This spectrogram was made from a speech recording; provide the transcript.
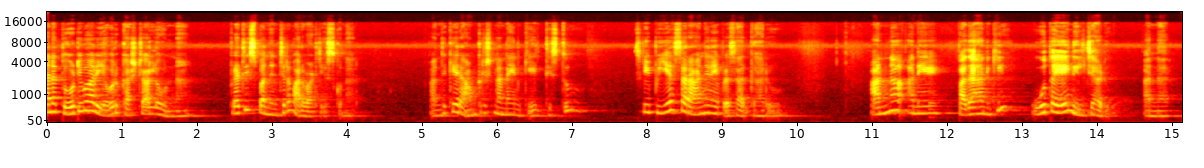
తన తోటివారు ఎవరు కష్టాల్లో ఉన్నా ప్రతిస్పందించడం అలవాటు చేసుకున్నారు. అందుకే రామకృష్ణ అన్నయ్యని కీర్తిస్తూ శ్రీ పిఎస్ఆర్ ఆంజనేయ ప్రసాద్ గారు అన్న అనే పదానికి ఊతయై నిలిచాడు అన్నారు.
